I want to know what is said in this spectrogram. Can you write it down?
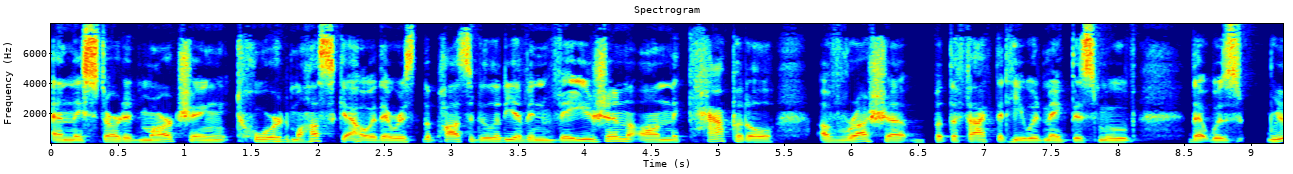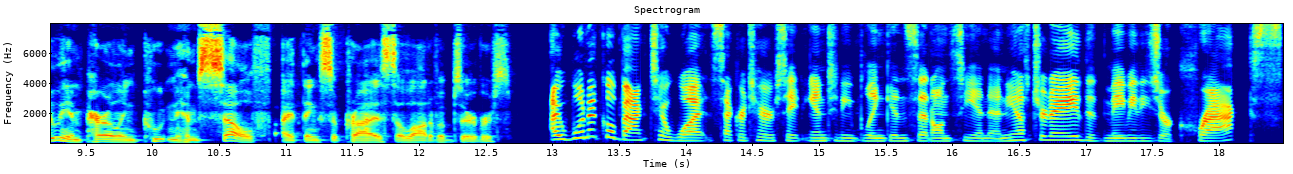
And they started marching toward Moscow. There was the possibility of invasion on the capital of Russia, but the fact that he would make this move that was really imperiling Putin himself, I think surprised a lot of observers. I want to go back to what Secretary of State Antony Blinken said on CNN yesterday that maybe these are cracks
